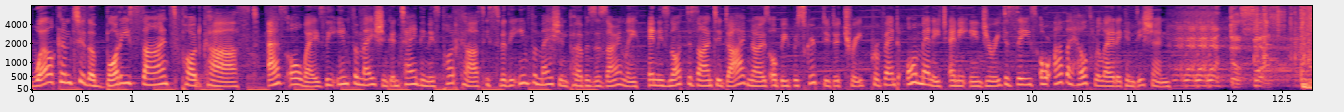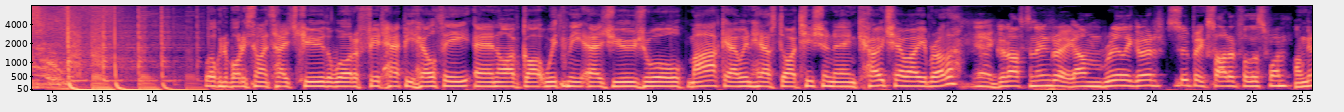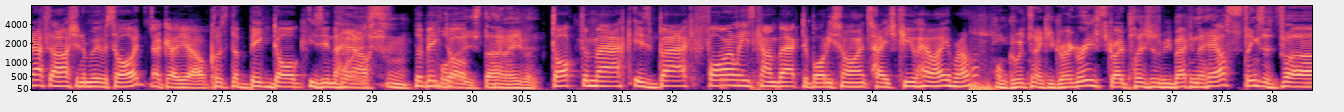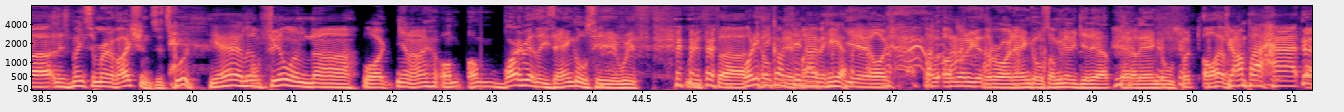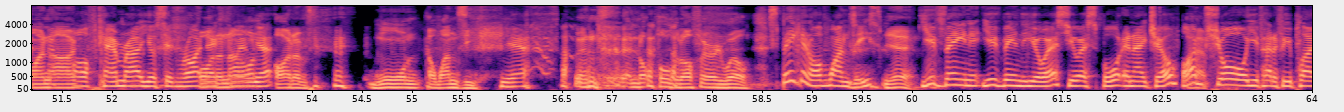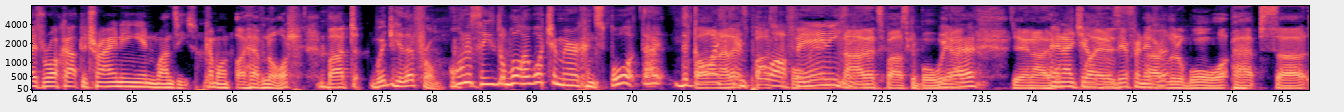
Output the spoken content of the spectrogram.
Welcome to the Body Science Podcast. As always, the information contained in this podcast is for the information purposes only and is not designed to diagnose or be prescriptive to treat, prevent, or manage any injury, disease, or other health related condition. Welcome to Body Science HQ, the world of fit, happy, healthy. And I've got with me, as usual, Mark, our in house dietitian and coach. How are you, brother? Yeah, good afternoon, Greg. I'm really good. Super excited for this one. I'm going to have to ask you to move aside Okay, yeah. because the big dog is in the house. The big dog. Please, don't even. Dr. Mac is back. Finally, he's come back to Body Science HQ. How are you, brother? I'm good, thank you, Gregory. It's a great pleasure to be back in the house. Things have, uh, there's been some renovations. It's good. Yeah, I'm feeling uh, like, you know, I'm, I'm worried about these angles here with. With uh, What do you think I'm sitting over here? Yeah, like, I, I've got to get the right angles. I'm going to get out, out angles, but I'll have Jumper hat I know. off camera. You're sitting right If I'd next have to him. Yeah. I'd have worn a onesie yeah. and, and not pulled it off very well. Speaking of onesies, Yeah. You've been you've been in the US, US sport, NHL. I'm have. sure you've had a few players rock up to training in onesies. Come on. I have not, but where'd you get that from? Honestly, well, I watch American sport. They, the guys Oh, no, can pull off man. anything. No, that's basketball. We Yeah. don't. Yeah, no. NHL's a hockey players different, is Are a little more, perhaps. Uh,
